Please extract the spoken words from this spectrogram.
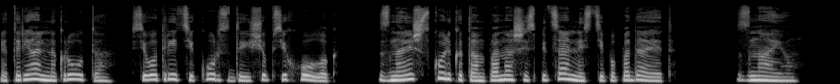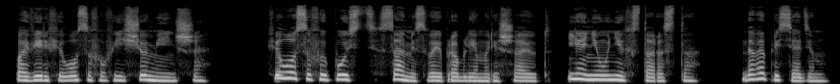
Это реально круто. Всего третий курс, да еще психолог. Знаешь, сколько там по нашей специальности попадает? Знаю. Поверь, философов еще меньше. Философы пусть сами свои проблемы решают. Я не у них староста. Давай присядем.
